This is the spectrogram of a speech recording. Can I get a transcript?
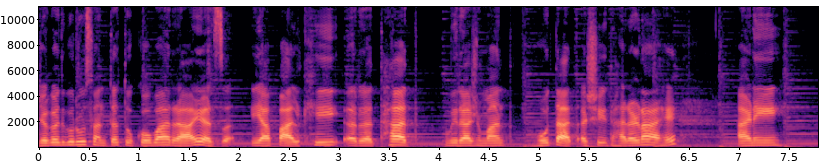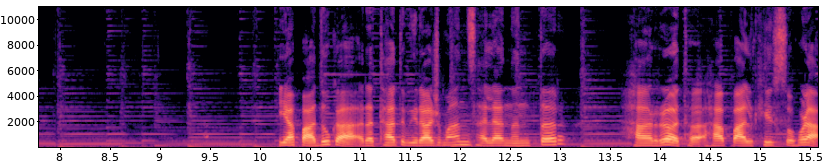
जगद्गुरू संत तुकोबा रायच या पालखी रथात विराजमान होतात अशी धारणा आहे. आणि या पादुका रथात विराजमान झाल्यानंतर हा रथ हा पालखी सोहळा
